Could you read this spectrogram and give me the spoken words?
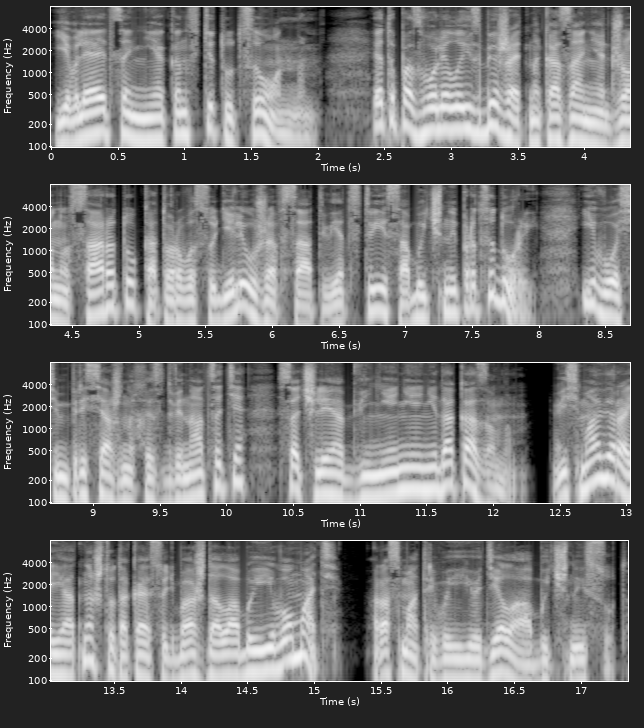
является неконституционным. Это позволило избежать наказания Джону Сарату, которого судили уже в соответствии с обычной процедурой, и восемь присяжных из 12 сочли обвинение недоказанным. Весьма вероятно, что такая судьба ждала бы и его мать, рассматривая ее дело обычный суд.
